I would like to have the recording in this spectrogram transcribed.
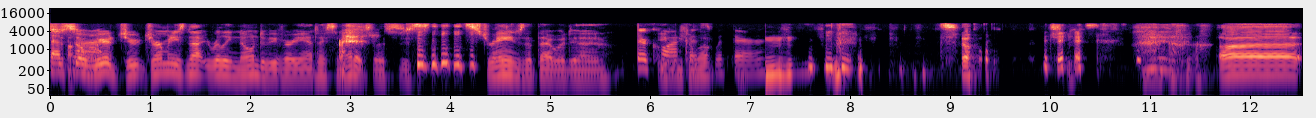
that's just so weird. Ger- Germany's not really known to be very anti-Semitic, so it's just strange that that would. Uh, They're even come cautious up. with their. so. Uh,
